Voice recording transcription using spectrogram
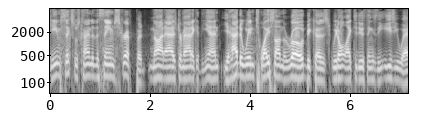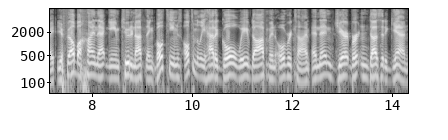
Game six was kind of the same script, but not as dramatic at the end. You had to win twice on the road because we don't like to do things the easy way. You fell behind that game two to nothing. Both teams ultimately had a goal waved off in overtime, and then Jarrett Burton does it again.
